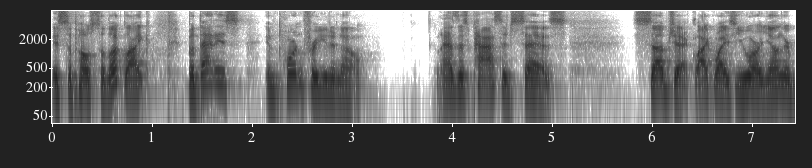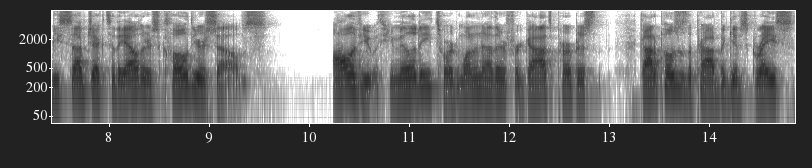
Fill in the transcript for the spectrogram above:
is supposed to look like, but that is important for you to know. As this passage says, Subject, likewise, you are younger, be subject to the elders, clothe yourselves, all of you, with humility toward one another for God's purpose. God opposes the proud, but gives grace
